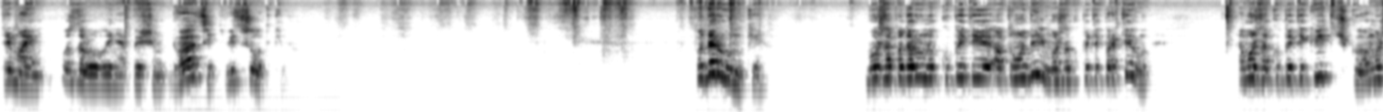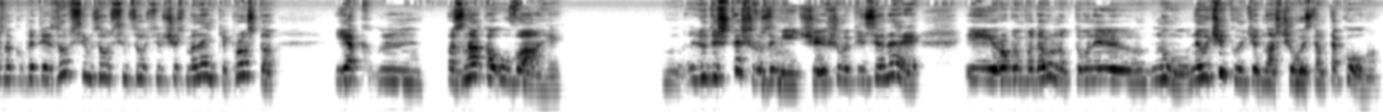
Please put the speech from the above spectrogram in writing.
тримаємо. Оздоровлення пишемо 20%. Подарунки. Можна подарунок купити автомобіль, можна купити квартиру, а можна купити квіточку, а можна купити зовсім зовсім зовсім щось маленьке, просто як м, ознака уваги. Люди ж теж розуміють, що якщо ми пенсіонери і робимо подарунок, то вони ну, не очікують від нас чогось там такого.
